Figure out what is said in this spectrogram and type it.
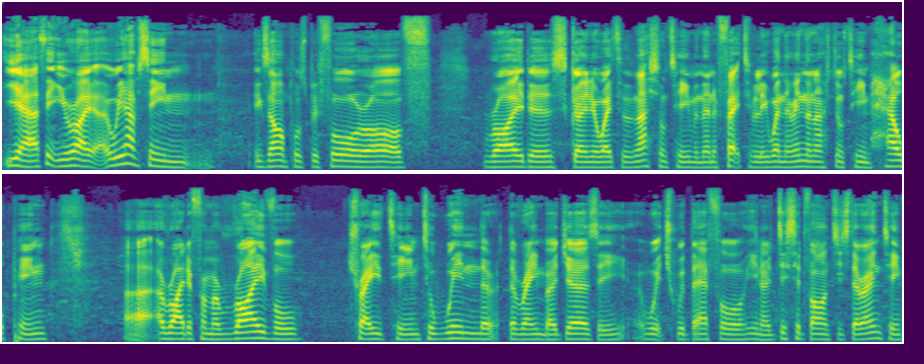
Yeah, I think you're right. We have seen examples before of riders going away to the national team and then effectively when they're in the national team helping uh, a rider from a rival trade team to win the, the rainbow jersey which would therefore you know disadvantage their own team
